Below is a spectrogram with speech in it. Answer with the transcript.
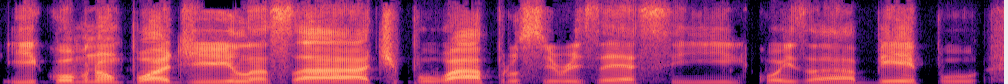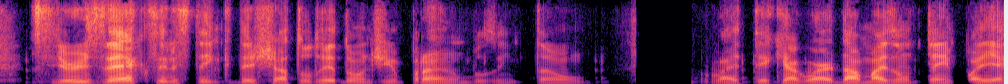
E como não pode lançar tipo A pro Series S e coisa B pro Series X, eles têm que deixar tudo redondinho pra ambos. Então vai ter que aguardar mais um tempo aí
